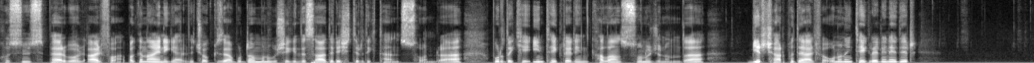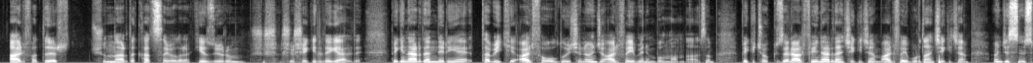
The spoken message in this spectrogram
kosinüs hiperbol alfa. Bakın aynı geldi. Çok güzel. Buradan bunu bu şekilde sadeleştirdikten sonra buradaki integralin kalan sonucunun da 1 çarpı d alfa. Onun integrali nedir? Alfadır. Şunlar da katsayı olarak yazıyorum. Şu, şu şekilde geldi. Peki nereden nereye? Tabii ki alfa olduğu için önce alfayı benim bulmam lazım. Peki çok güzel. Alfayı nereden çekeceğim? Alfayı buradan çekeceğim. Önce sinüs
